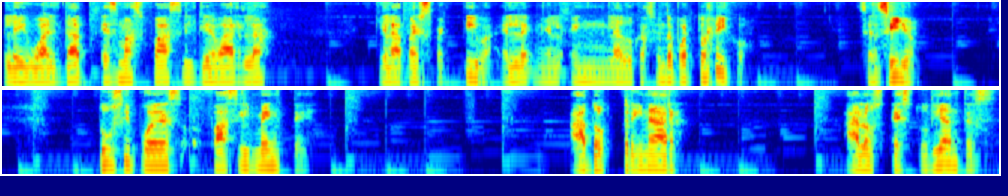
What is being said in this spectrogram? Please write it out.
la igualdad es más fácil llevarla que la perspectiva en, en la educación de Puerto Rico? Sencillo. Tú sí puedes fácilmente adoctrinar a los estudiantes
